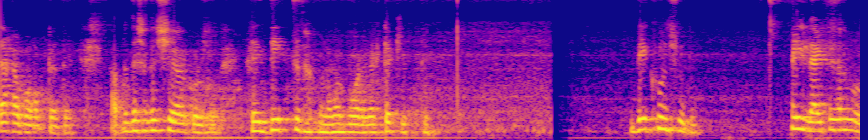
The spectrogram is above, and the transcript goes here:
দেখাবো আপনাদের আপনাদের সাথে শেয়ার করব। তাই দেখতে থাকুন আমার বরের একটা কীর্তি। দেখুন শুধু। এই লাইটে জ্বালবো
